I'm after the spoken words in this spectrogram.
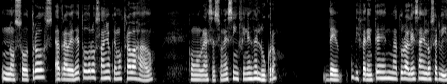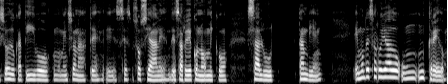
Nosotros, a través de todos los años que hemos trabajado con organizaciones sin fines de lucro, de diferentes naturalezas en los servicios educativos, como mencionaste, eh, sociales, desarrollo económico, salud también, hemos desarrollado un, credo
